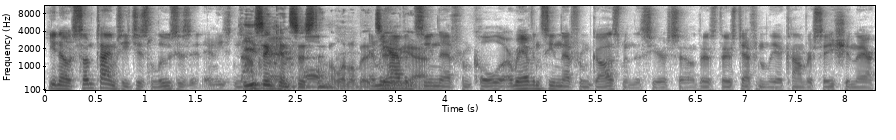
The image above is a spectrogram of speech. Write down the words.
you know, sometimes he just loses it and he's not. He's inconsistent a little bit, and we haven't yeah. seen that from Cole, or we haven't seen that from Gausman this year. So there's there's definitely a conversation there.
